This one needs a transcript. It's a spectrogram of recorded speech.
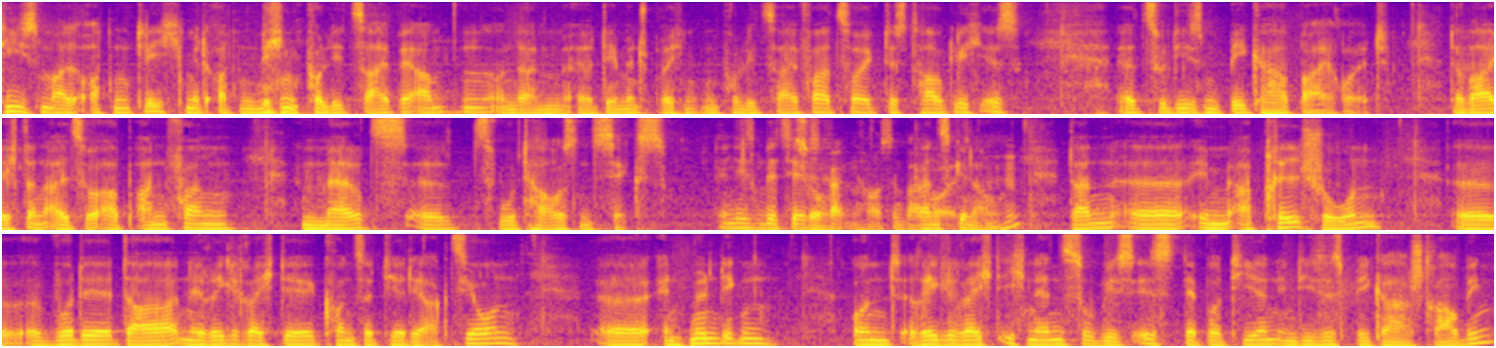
diesmal ordentlich mit ordentlichen Polizeibeamten und einem äh, dementsprechenden Polizeifahrzeug, das tauglich ist, äh, zu diesem BKH Bayreuth. Da war ich dann also ab Anfang März äh, 2006. In diesem Bezirkskrankenhaus so, in Bayreuth. Ganz genau. Mhm. Dann äh, im April schon äh, wurde da eine regelrechte konzertierte Aktion äh, entmündigen und regelrecht, ich nenne es so wie es ist, deportieren in dieses BKH Straubing.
